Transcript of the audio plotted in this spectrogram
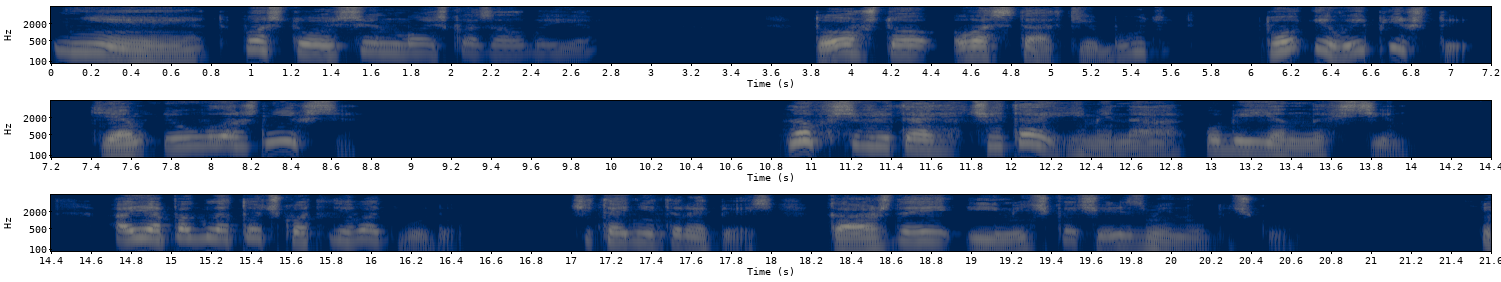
Нет, постой, сын мой, сказал бы я. То, что в остатке будет, то и выпьешь ты, тем и увлажнишься. Ну-ка, секретарь, читай имена убиенных сим, а я по глоточку отливать буду. Читай не торопясь, каждое имечко через минуточку.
